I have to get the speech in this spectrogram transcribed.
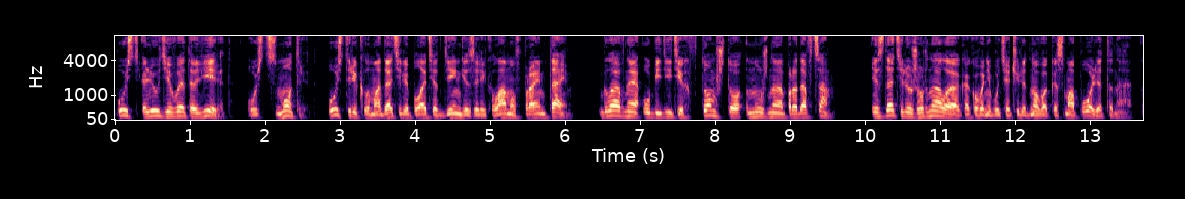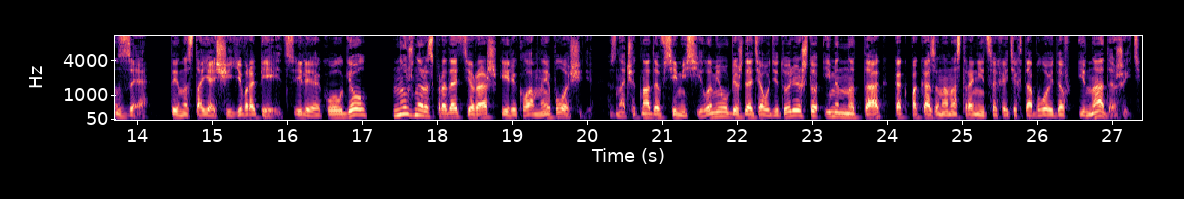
Пусть люди в это верят, пусть смотрят, пусть рекламодатели платят деньги за рекламу в прайм-тайм. Главное убедить их в том, что нужно продавцам. Издателю журнала какого-нибудь очередного космополитена «З» «Ты настоящий европеец» или «Cool Girl» нужно распродать тираж и рекламные площади. Значит, надо всеми силами убеждать аудиторию, что именно так, как показано на страницах этих таблоидов, и надо жить.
